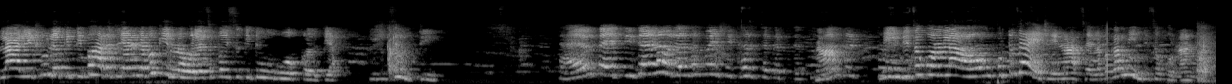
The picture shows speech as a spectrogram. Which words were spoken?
लाली ठेवल्या किती भारतली आणल्या बघ की नवऱ्याचे पैसे किती उकळत्या? तुझी चुलती. तिच्या नवऱ्याचे पैसे खर्च करतात. ना मेहंदीचं कोण लावून कुठं जायचे नाचायला बघा मेहंदीचं कोण आणलं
